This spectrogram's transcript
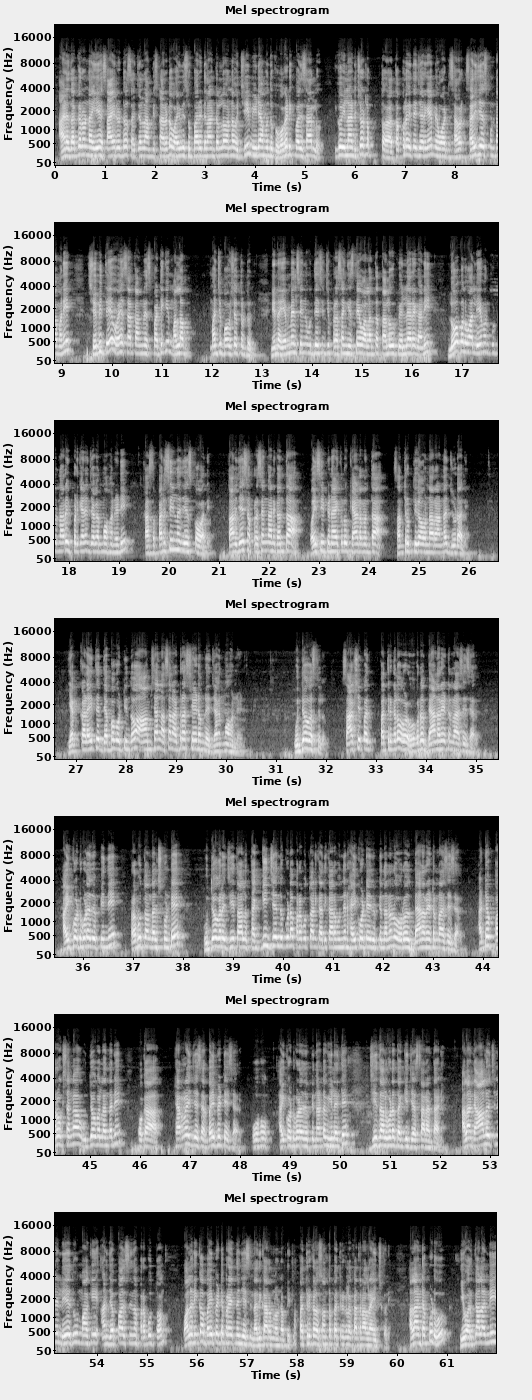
ఆయన దగ్గరున్న ఏ సాయిరెడ్డో సజ్జల రామకృష్ణారెడ్డో వైవి సుబ్బారెడ్డి లాంటి వాళ్ళు అన్న వచ్చి మీడియా ముందుకు ఒకటికి పదిసార్లు ఇగో ఇలాంటి చోట్ల త- తప్పులు అయితే జరిగాయి మేము వాటిని సరి చేసుకుంటామని చెబితే వైఎస్ఆర్ కాంగ్రెస్ పార్టీకి మళ్ళా మంచి భవిష్యత్తు ఉంటుంది. నిన్న ఎమ్మెల్సీని ఉద్దేశించి ప్రసంగిస్తే వాళ్ళంతా తలుపు వెళ్ళారే కానీ లోపల వాళ్ళు ఏమనుకుంటున్నారో ఇప్పటికైనా జగన్మోహన్ రెడ్డి కాస్త పరిశీలన చేసుకోవాలి. తాను చేసిన ప్రసంగానికంతా వైసీపీ నాయకులు కేడర్ అంతా సంతృప్తిగా ఉన్నారా అన్నది చూడాలి. ఎక్కడైతే దెబ్బ కొట్టిందో ఆ అంశాలను అసలు అడ్రస్ చేయడం లేదు జగన్మోహన్ రెడ్డి. ఉద్యోగస్తులు సాక్షి ప- పత్రికలో ఒకటో బ్యానర్ రాసేశారు. హైకోర్టు కూడా చెప్పింది. ప్రభుత్వం తలుచుకుంటే ఉద్యోగుల జీతాలు తగ్గించేందుకు కూడా ప్రభుత్వానికి అధికారం ఉందని హైకోర్టే చెప్పిందని ఓ రోజు బ్యానర్ ఐటమ్ రాసేశారు. అంటే పరోక్షంగా ఉద్యోగులందరినీ ఒక టెర్రరైజ్ చేశారు భయపెట్టేశారు. ఓహో హైకోర్టు కూడా చెప్పిందంట వీలైతే జీతాలు కూడా తగ్గించేస్తారంట అని. అలాంటి ఆలోచనే లేదు మాకి అని చెప్పాల్సిన ప్రభుత్వం వాళ్ళని ఇంకా భయపెట్టే ప్రయత్నం చేసింది అధికారంలో ఉన్నప్పుడు ఇట్లా పత్రికల సొంత పత్రికల కథనాలు రాయించుకొని. అలాంటప్పుడు ఈ వర్గాలన్నీ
